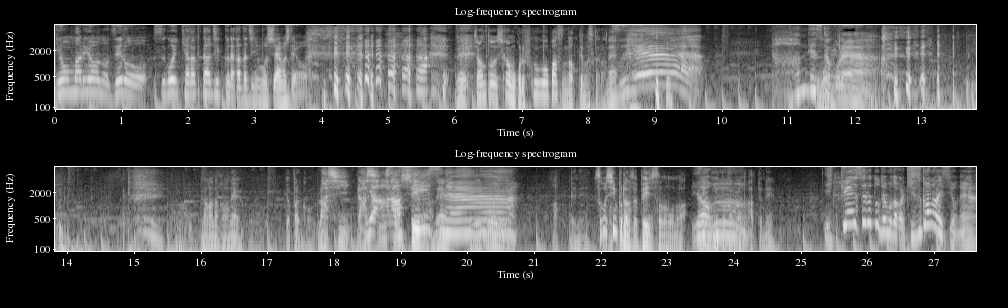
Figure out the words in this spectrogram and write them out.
404のゼロ、すごいキャラクタージックな形にもしちゃいましたよ。ね、ちゃんとしかもこれ複合パスになってますからねすげえなんですか、これ。なかなかねやっぱりこうらしいらしさらっていうのしいっすがねね。すごいあってねすごいシンプルなんですよページそのものはメニューとかうんがあってね、一見するとでもだから気づかないですよね。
